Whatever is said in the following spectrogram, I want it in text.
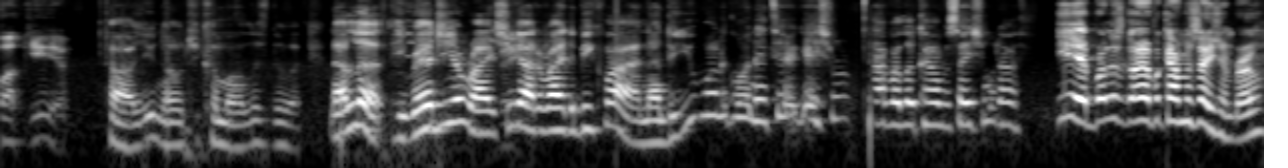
Fuck yeah. Oh, you know what you come on, let's do it. Now look, he read you your rights. You got a right to be quiet. Now, do you want to go in the interrogation room? Have a little conversation with us? Yeah, bro. Let's go have a conversation, bro.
